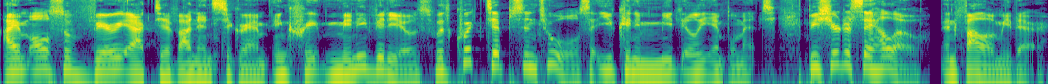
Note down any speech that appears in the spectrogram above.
I am also very active on Instagram and create mini videos with quick tips and tools that you can immediately implement. Be sure to say hello and follow me there.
